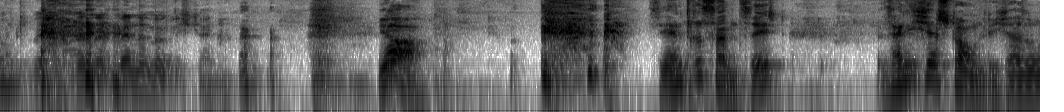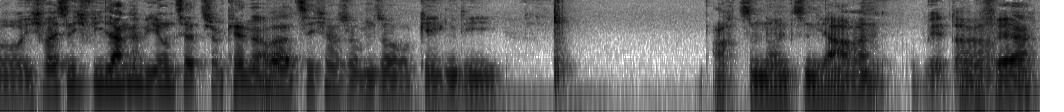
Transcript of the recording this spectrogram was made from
wenn, wenn, wenn eine Möglichkeit. Ja. Sehr interessant, seht? Das ist eigentlich erstaunlich. Also, ich weiß nicht, wie lange wir uns jetzt schon kennen, aber sicher schon so gegen die 18, 19 Jahre ungefähr.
